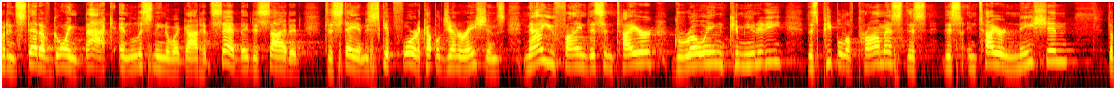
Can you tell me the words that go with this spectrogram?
But instead of going back and listening to what God had said, they decided to stay and to skip forward a couple generations. Now you find this entire growing community, this people of promise, this, this entire nation, the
